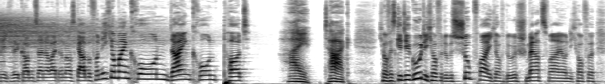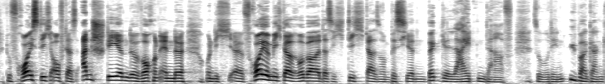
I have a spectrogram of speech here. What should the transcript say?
Herzlich willkommen zu einer weiteren Ausgabe von Ich und mein Kron, dein Kronpott. Hi, Tag. Ich hoffe, es geht dir gut. Ich hoffe, du bist schubfrei. Ich hoffe, du bist schmerzfrei. Und ich hoffe, du freust dich auf das anstehende Wochenende. Und ich äh, freue mich darüber, dass ich dich da so ein bisschen begleiten darf. So den Übergang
